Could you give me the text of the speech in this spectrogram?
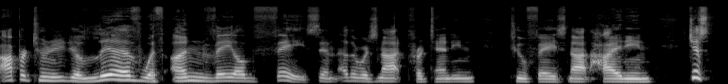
opportunity to live with unveiled face. In other words, not pretending two face, not hiding, just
